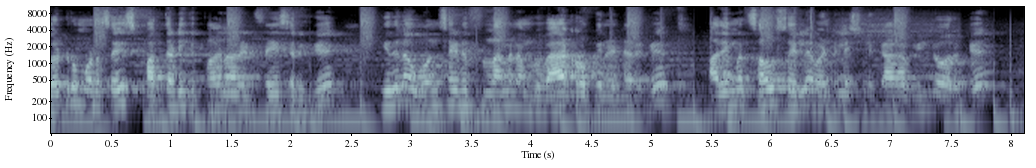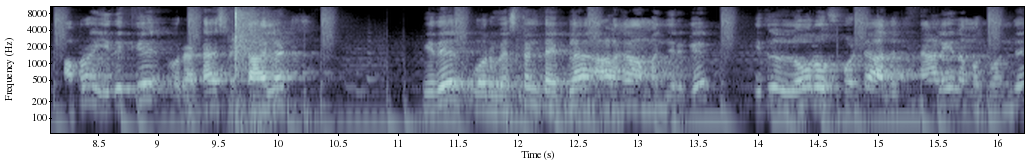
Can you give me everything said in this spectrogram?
பெட்ரூமோட சைஸ் பத்தடிக்கு பதினாறு அடி சைஸ் இருக்குது இதில் ஒன் சைடு ஃபுல்லாமே நமக்கு வேட்ரோப் யூனிட் இருக்குது அதே மாதிரி சவுத் சைடில் வென்டிலேஷனுக்காக விண்டோ இருக்குது அப்புறம் இதுக்கு ஒரு அட்டாச்சு டாய்லெட் இது ஒரு வெஸ்டர்ன் டைப்பில் அழகாக அமைஞ்சிருக்கு. இதில் லோ ரோஃப் போட்டு அதுக்கு மேலேயே நமக்கு வந்து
